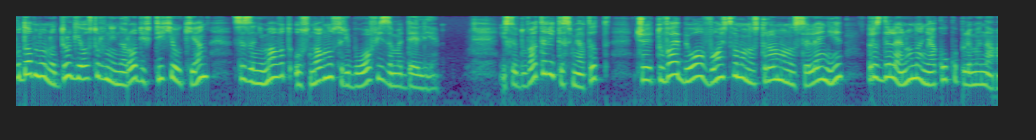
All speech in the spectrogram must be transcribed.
подобно на други островни народи в Тихия океан, се занимават основно с риболов и замеделие. Изследователите смятат, че това е било воинствено настроено население, разделено на няколко племена.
